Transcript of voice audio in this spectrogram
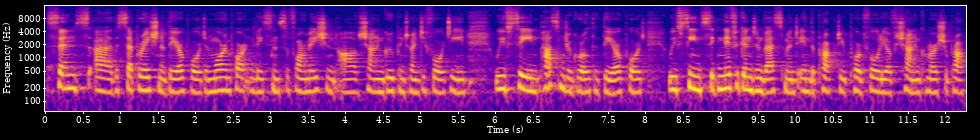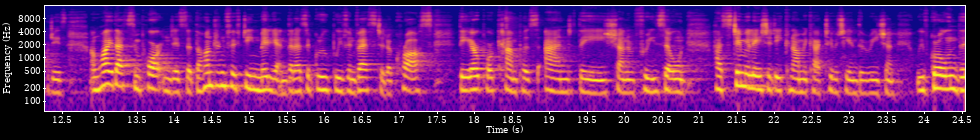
Since uh, the separation of the airport and more importantly since the formation of Shannon Group in 2014, we've seen passenger growth at the airport, we've seen significant investment in the property portfolio of Shannon Commercial Properties and why that's important is that the 115 million that as a group we've invested across the airport campus and the Shannon Free Zone has stimulated economic activity in the region. We've grown the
